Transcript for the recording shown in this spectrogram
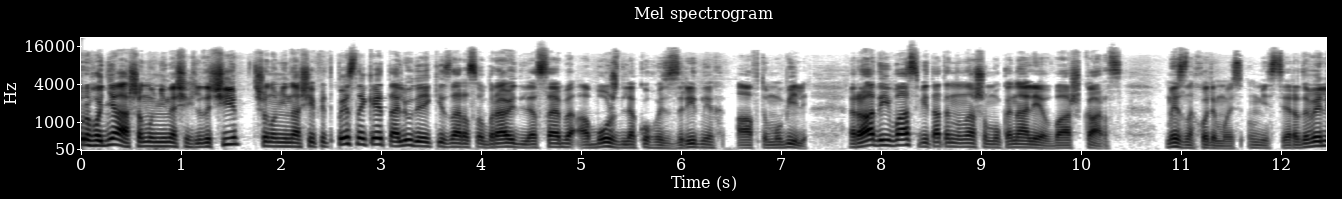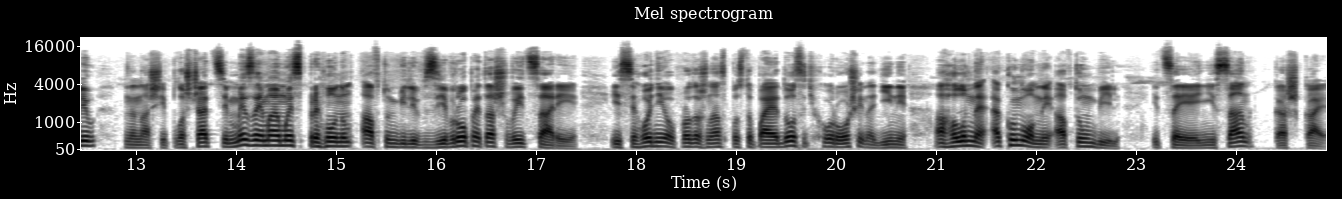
Доброго дня, шановні наші глядачі, шановні наші підписники та люди, які зараз обирають для себе або ж для когось з рідних автомобіль. Радий вас вітати на нашому каналі Ваш Карс. Ми знаходимося у місті Радивилів. На нашій площадці ми займаємось пригоном автомобілів з Європи та Швейцарії. І сьогодні у продаж нас поступає досить хороший, надійний, а головне економний автомобіль. І це є Nissan Qashqai.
